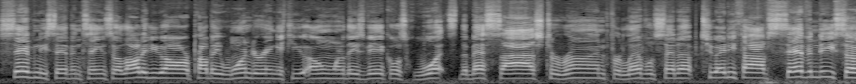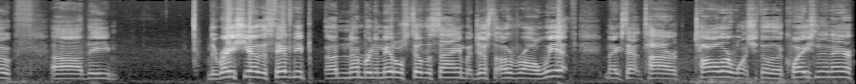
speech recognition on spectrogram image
70 17. So a lot of you are probably wondering if you own one of these vehicles, what's the best size to run for leveled setup 285 70. So uh, the the ratio, the 70 uh, number in the middle is still the same, but just the overall width makes that tire taller once you throw the equation in there.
